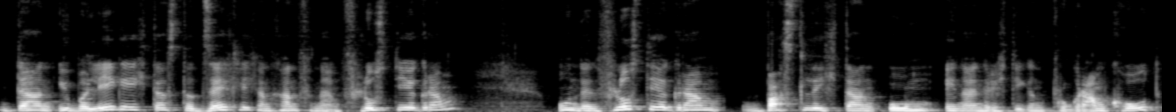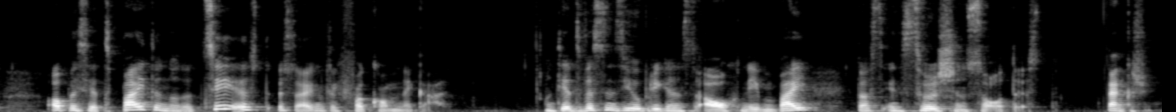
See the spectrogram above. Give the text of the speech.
dann überlege ich das tatsächlich anhand von einem Flussdiagramm und den Flussdiagramm bastle ich dann um in einen richtigen Programmcode. Ob es jetzt Python oder C ist, ist eigentlich vollkommen egal. Und jetzt wissen Sie übrigens auch nebenbei, das Insertion Sort ist. Dankeschön.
